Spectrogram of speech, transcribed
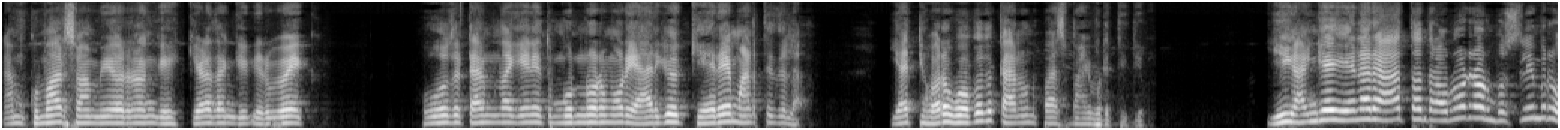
ನಮ್ಮ ಕುಮಾರಸ್ವಾಮಿ ಸ್ವಾಮಿ ನಂಗೆ ಕೇಳ್ದಂಗೆ ಇರ್ಬೇಕು. ಹೋದ ಟೈಮ್ನಾಗ ಏನಾಯ್ತು ಮೂರ್ನೂರು ಮೂರು ಯಾರಿಗೂ ಕೇರೇ ಮಾಡ್ತಿದ್ದಿಲ್ಲ ಎತ್ತಿ ಹೊರಗೆ ಹೋಗೋದು ಕಾನೂನು ಪಾಸ್ ಮಾಡಿಬಿಡ್ತಿದ್ವಿ ಈಗ ಹಂಗೆ ಏನಾರ ಆತಂದ್ರೆ ಅವ್ರು ನೋಡ್ರಿ ಅವ್ರು ಮುಸ್ಲಿಮರು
